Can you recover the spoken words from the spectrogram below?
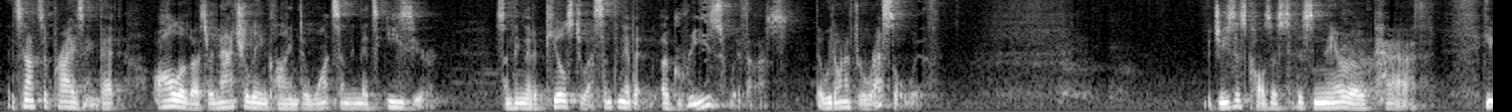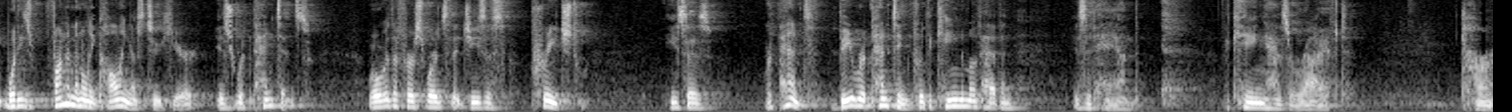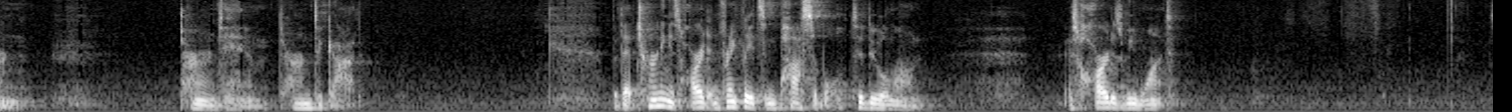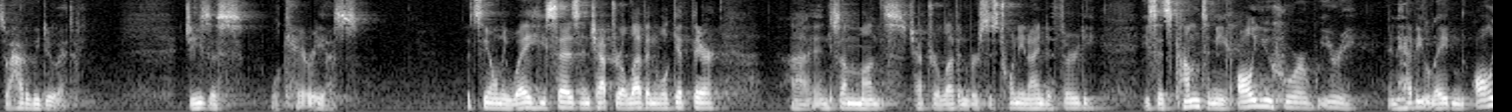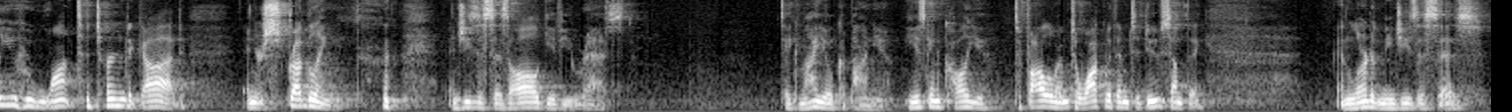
It's not surprising that all of us are naturally inclined to want something that's easier, something that appeals to us, something that agrees with us, that we don't have to wrestle with. But Jesus calls us to this narrow path. He, what he's fundamentally calling us to here is repentance. What were the first words that Jesus preached? He says, Repent, be repenting, for the kingdom of heaven is at hand. The king has arrived. Turn. Turn to him, turn to God. But that turning is hard, and frankly, it's impossible to do alone, as hard as we want. So, how do we do it? Jesus will carry us. It's the only way. He says in chapter 11, we'll get there uh, in some months, chapter 11, verses 29 to 30. He says, Come to me, all you who are weary and heavy laden, all you who want to turn to God and you're struggling. and Jesus says, I'll give you rest. Take my yoke upon you. He is going to call you to follow him, to walk with him, to do something. And learn of me, Jesus says,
